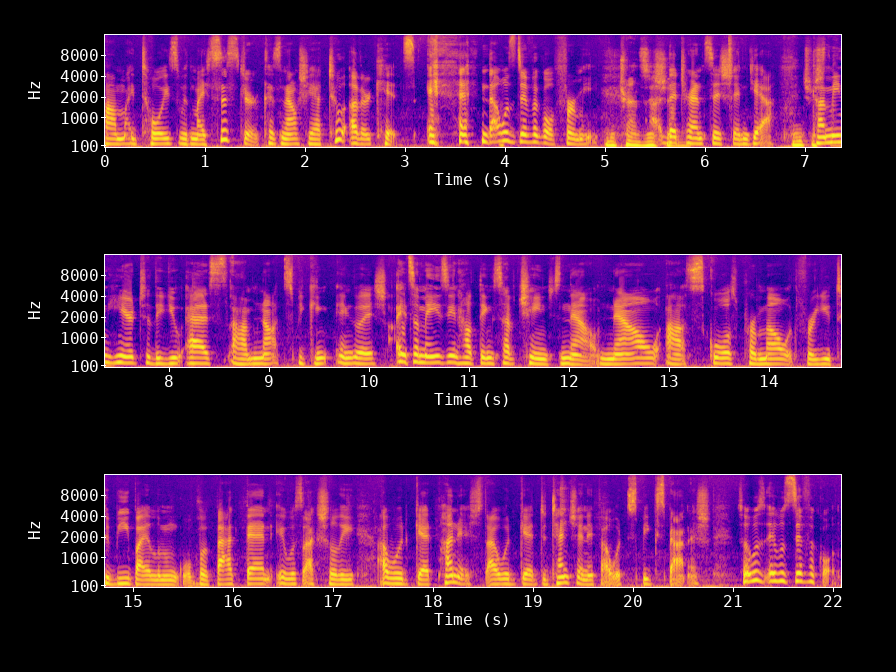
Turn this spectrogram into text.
um, my toys with my sister because now she had two other kids, and that was difficult for me. The transition. Uh, the transition, yeah. Interesting. Coming here to the U.S., um, not speaking English. It's amazing how things have changed now. Now uh, schools promote for you to be bilingual, but back then it was actually I would get punished. I would get detention if I would speak Spanish. So it was it was difficult.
